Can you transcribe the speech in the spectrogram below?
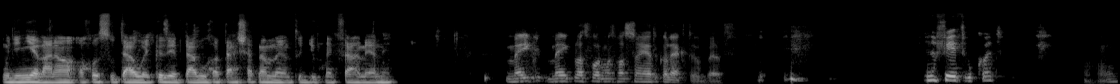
ugye nyilván a, a hosszú távú vagy középtávú hatását nem nagyon tudjuk meg felmérni. Melyik, melyik platformot használjátok a legtöbbet? Én a Facebookot. Uh-huh.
